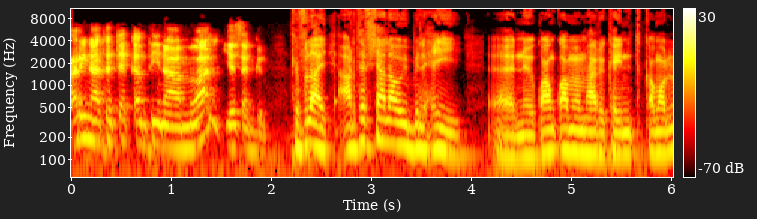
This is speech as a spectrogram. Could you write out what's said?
ኣዕሪና ተጠቀምቲ ኢና ምባል የፀግም ክፍላይ ኣርተፍሻላዊ ብልሒ ንቋንቋ መምሃሪ ከይንጥቀመሉ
